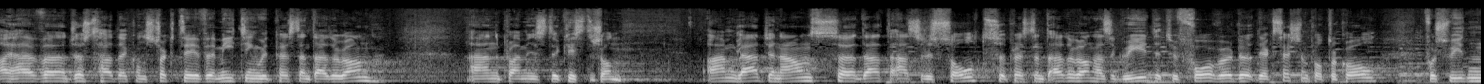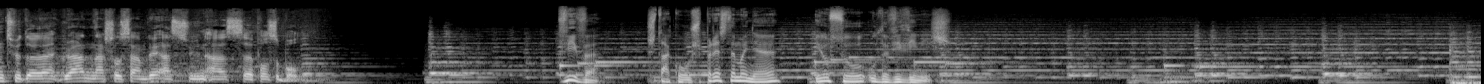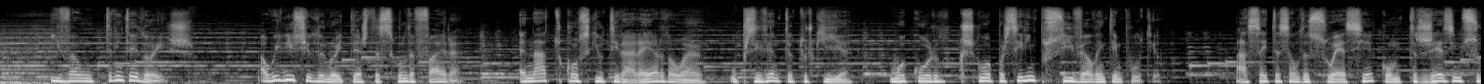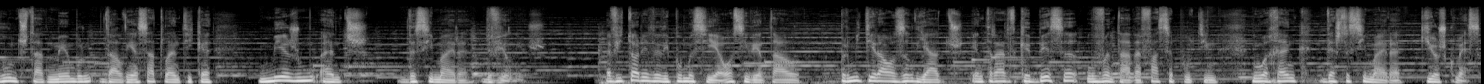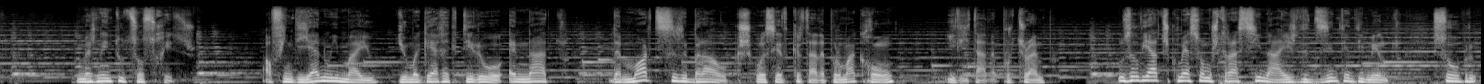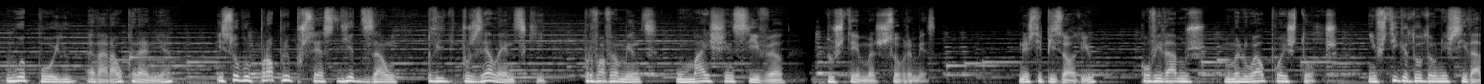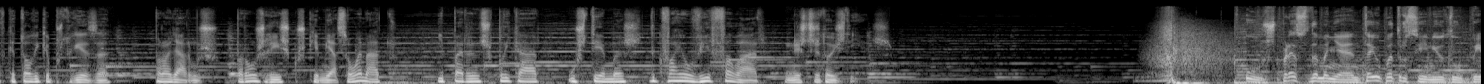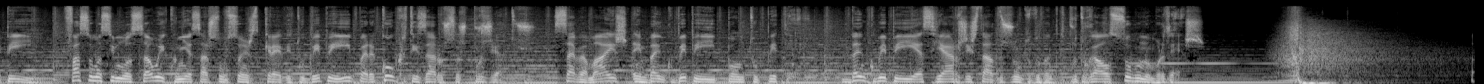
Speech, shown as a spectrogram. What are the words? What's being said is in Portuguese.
I have uh, just had a constructive uh, meeting with President Erdogan and Prime Minister Kristersson. I'm glad to announce uh, that as a result, uh, President Erdogan has agreed to forward the accession protocol for Sweden to the Grand National Assembly as soon as uh, possible. Viva! Está com o Expresso da Manhã, eu sou o David Diniz. E vão 32. Ao início da noite desta segunda-feira, a NATO conseguiu tirar a Erdogan, o presidente da Turquia, o acordo que chegou a parecer impossível em tempo útil. A aceitação da Suécia como 32º Estado-membro da Aliança Atlântica, mesmo antes da Cimeira de Vilnius. A vitória da diplomacia ocidental permitirá aos aliados entrar de cabeça levantada face a Putin no arranque desta cimeira que hoje começa. Mas nem tudo são sorrisos. Ao fim de ano e meio de uma guerra que tirou a NATO da morte cerebral que chegou a ser decretada por Macron e ditada por Trump, os aliados começam a mostrar sinais de desentendimento sobre o apoio a dar à Ucrânia e sobre o próprio processo de adesão pedido por Zelensky, provavelmente o mais sensível dos temas sobre a mesa. Neste episódio, convidamos Manuel Pois Torres, investigador da Universidade Católica Portuguesa, para olharmos para os riscos que ameaçam a NATO e para nos explicar os temas de que vai ouvir falar nestes dois dias. O Expresso da Manhã tem o patrocínio do BPI. Faça uma simulação e conheça as soluções de crédito BPI para concretizar os seus projetos. Saiba mais em bancobpi.pt. Banco BPI SA registado junto do Banco de Portugal sob o número 10.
